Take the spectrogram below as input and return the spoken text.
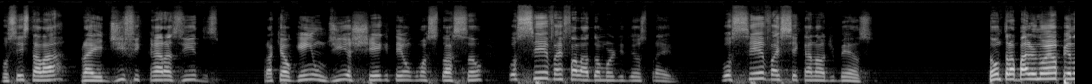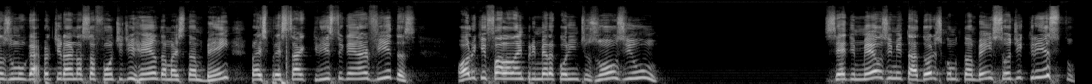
Você está lá para edificar as vidas. Para que alguém um dia chegue e tenha alguma situação, você vai falar do amor de Deus para ele. Você vai ser canal de bênção. Então, o trabalho não é apenas um lugar para tirar nossa fonte de renda, mas também para expressar Cristo e ganhar vidas. Olha o que fala lá em 1 Coríntios 11, 1. Sede meus imitadores, como também sou de Cristo.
